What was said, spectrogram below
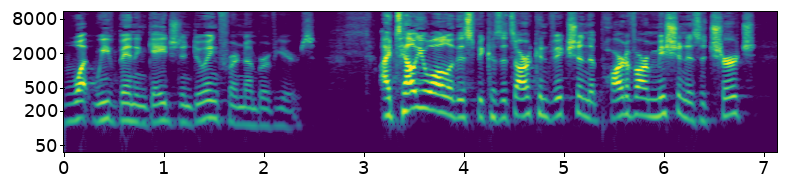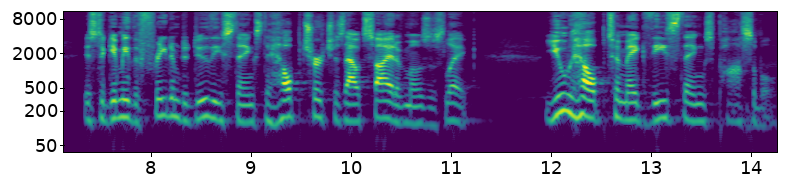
what we've been engaged in doing for a number of years. I tell you all of this because it's our conviction that part of our mission as a church is to give me the freedom to do these things to help churches outside of Moses Lake. You help to make these things possible.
